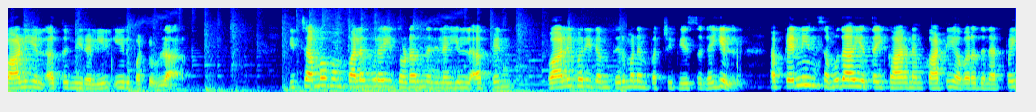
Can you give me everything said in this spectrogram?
பாலியல் அத்துமீறலில் ஈடுபட்டுள்ளார். இச்சம்பவம் பலமுறை தொடர்ந்த நிலையில் அப்பெண் வாலிபரிடம் திருமணம் பற்றி பேசுகையில் அப்பெண்ணின் சமுதாயத்தை காரணம் காட்டி அவரது நட்பை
